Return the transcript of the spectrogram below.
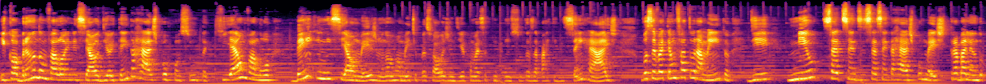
e cobrando um valor inicial de 80 reais por consulta, que é um valor bem inicial mesmo, normalmente o pessoal hoje em dia começa com consultas a partir de 100 reais, você vai ter um faturamento de R$ 1.760 por mês, trabalhando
